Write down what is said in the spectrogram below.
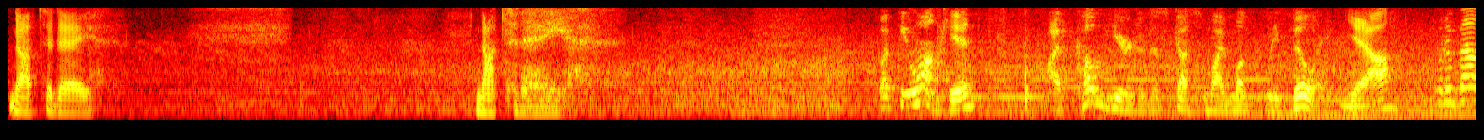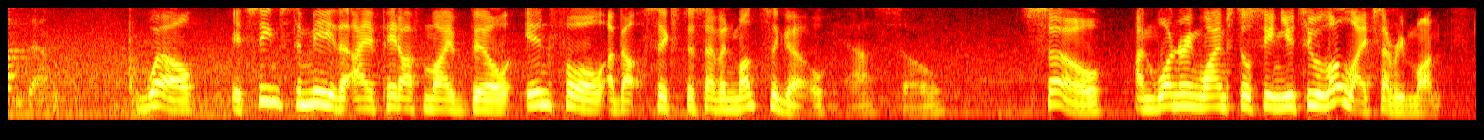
Not today. Not today. What do you want, kid? I've come here to discuss my monthly billing. Yeah? What about them? Well, it seems to me that I have paid off my bill in full about six to seven months ago. Yeah, so? So, I'm wondering why I'm still seeing you two lowlifes every month.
